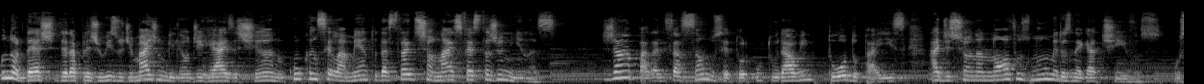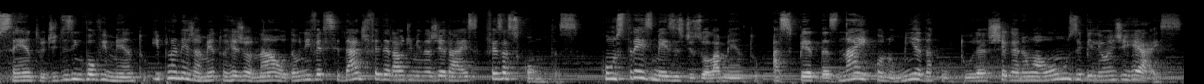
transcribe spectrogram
O Nordeste terá prejuízo de mais de um bilhão de reais este ano com o cancelamento das tradicionais festas juninas. Já a paralisação do setor cultural em todo o país adiciona novos números negativos. O Centro de Desenvolvimento e Planejamento Regional da Universidade Federal de Minas Gerais fez as contas. Com os três meses de isolamento, as perdas na economia da cultura chegarão a 11 bilhões de reais.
